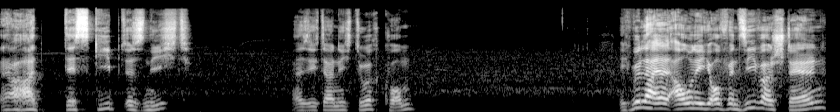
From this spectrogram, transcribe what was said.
Ja, das gibt es nicht. Weil ich da nicht durchkomme. Ich will halt auch nicht offensiver stellen.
